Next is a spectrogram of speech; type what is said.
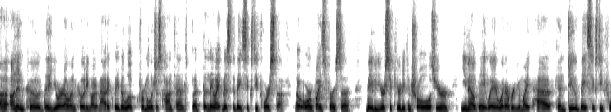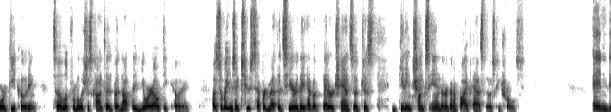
uh, unencode the URL encoding automatically to look for malicious content, but then they might miss the base 64 stuff, or vice versa. Maybe your security controls, your email gateway, or whatever you might have, can do base 64 decoding to look for malicious content, but not the URL decoding. Uh, so by using two separate methods here, they have a better chance of just getting chunks in that are going to bypass those controls. And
